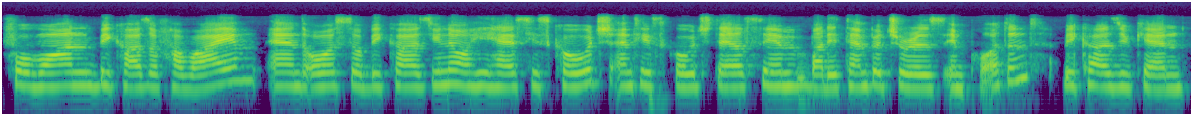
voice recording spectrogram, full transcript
for one because of hawaii and also because you know he has his coach and his coach tells him body temperature is important because you can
